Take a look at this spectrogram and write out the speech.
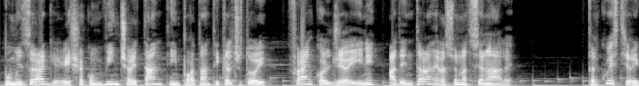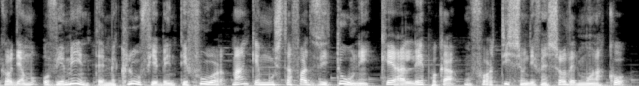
Boumezrag riesce a convincere tanti importanti calciatori franco-algerini ad entrare nella sua nazionale. Tra questi ricordiamo ovviamente Mekloufi e Bentefour, ma anche Mustafa Zitouni, che era all'epoca un fortissimo difensore del Monaco,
